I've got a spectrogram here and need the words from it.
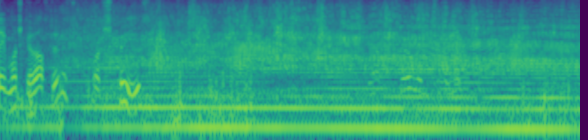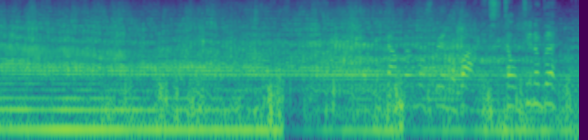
Take much get off, did it? What speed? The camera must be in the back. It's the toting number.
